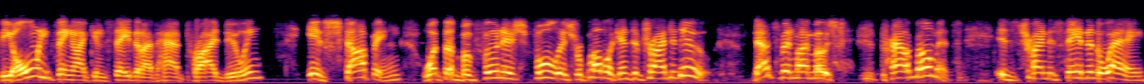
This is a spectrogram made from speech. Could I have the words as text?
The only thing I can say that I've had pride doing is stopping what the buffoonish, foolish Republicans have tried to do. That's been my most proud moments is trying to stand in the way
